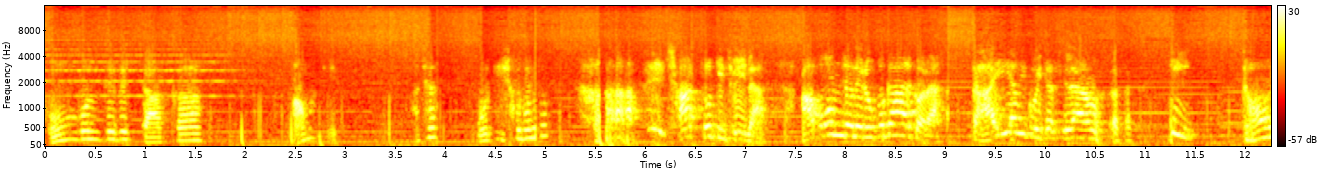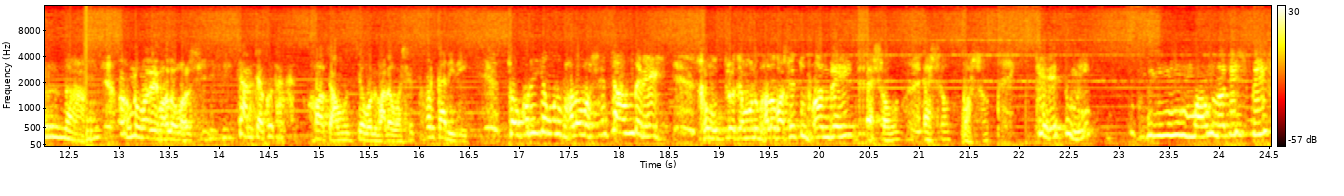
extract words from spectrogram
হোম বলতে টাকা আমাকে? আচ্ছা ওর কি স্বার্থ কিছুই না। আপন জনের উপকার করা। তাই আমি কইতাছিলাম। কি? ধর না। আমারে ভালোবাসি। চামচা কোথাকার? চামচ যেমন ভালোবাসে তরকারি রে। চকরি যেমন ভালোবাসে চান্দে রে। সমুদ্র যেমন ভালোবাসে তুফান রে। এসো এসো বসো। কে তুমি? বাংলাদেশ বেশ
